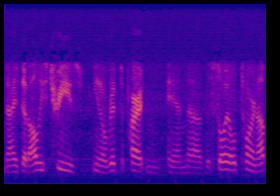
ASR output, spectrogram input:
Now you've got all these trees, you know, ripped apart and, and uh, the soil torn up,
